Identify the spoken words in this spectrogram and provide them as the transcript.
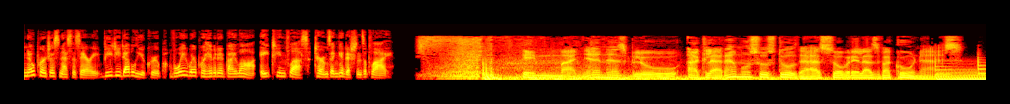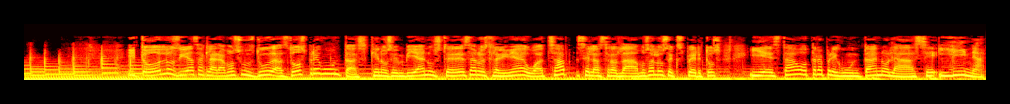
No purchase necessary. VGW Group. Void where prohibited by law. 18 plus. Terms and conditions apply. En Mañanas Blue aclaramos sus dudas sobre las vacunas. Y todos los días aclaramos sus dudas. Dos preguntas que nos envían ustedes a nuestra línea de WhatsApp, se las trasladamos a los expertos. Y esta otra pregunta nos la hace Lina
